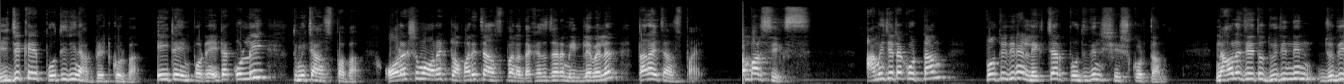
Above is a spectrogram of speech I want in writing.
নিজেকে প্রতিদিন আপডেট করবা। এইটা ইম্পর্টেন্ট এটা করলেই তুমি চান্স পাবা। অনেক সময় অনেক টপারই চান্স পায় না। দেখা যায় যারা মিড লেভেলের তারাই চান্স পায়। নাম্বার সিক্স আমি যেটা করতাম, প্রতিদিনের লেকচার প্রতিদিন শেষ করতাম। না হলে যেহেতু দুই, তিন দিন যদি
